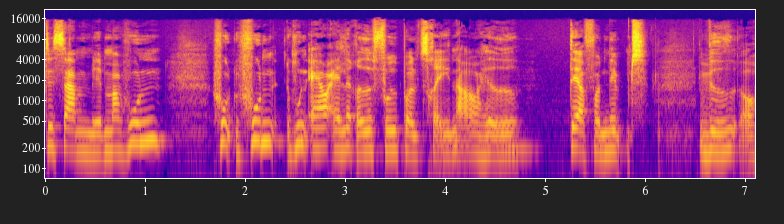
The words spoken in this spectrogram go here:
det sammen med mig, hun, hun, hun, hun er jo allerede fodboldtræner og havde mm. derfor nemt ved at,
